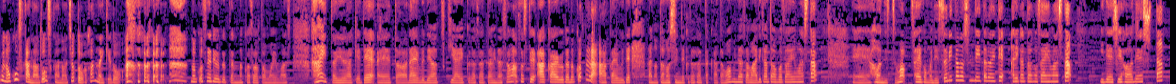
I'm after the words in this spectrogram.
ブ残すかな？どうすかな？ちょっとわかんないけど。残せるようだったら残そうと思います。はい。というわけで、えっ、ー、と、ライブでお付き合いくださった皆様、そしてアーカイブが残ったらアーカイブで、あの、楽しんでくださった方も皆様ありがとうございました。えー、本日も最後まで一緒に楽しんでいただいてありがとうございました。井出志保でした。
